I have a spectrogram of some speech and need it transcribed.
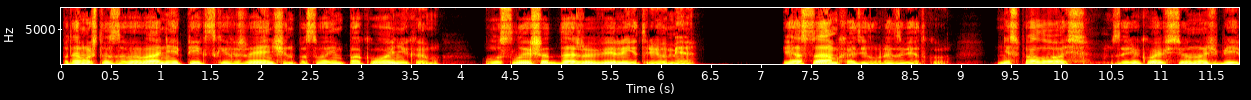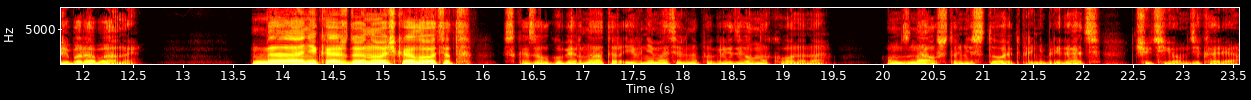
«Потому что завывание пиктских женщин по своим покойникам услышат даже в Велитриуме. Я сам ходил в разведку. Не спалось. За рекой всю ночь били барабаны». «Да, они каждую ночь колотят», — сказал губернатор и внимательно поглядел на Конана. Он знал, что не стоит пренебрегать чутьем дикаря.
